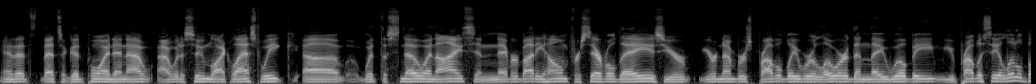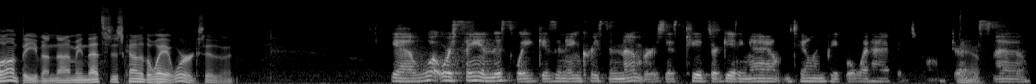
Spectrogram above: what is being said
Yeah, that's that's a good point. And I, I would assume like last week uh, with the snow and ice and everybody home for several days, your your numbers probably were lower than they will be. You probably see a little bump even. I mean, that's just kind of the way it works, isn't it? Yeah, what we're seeing this week is an increase in numbers as kids are getting out and telling people what happened to them during Yeah. the snow.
